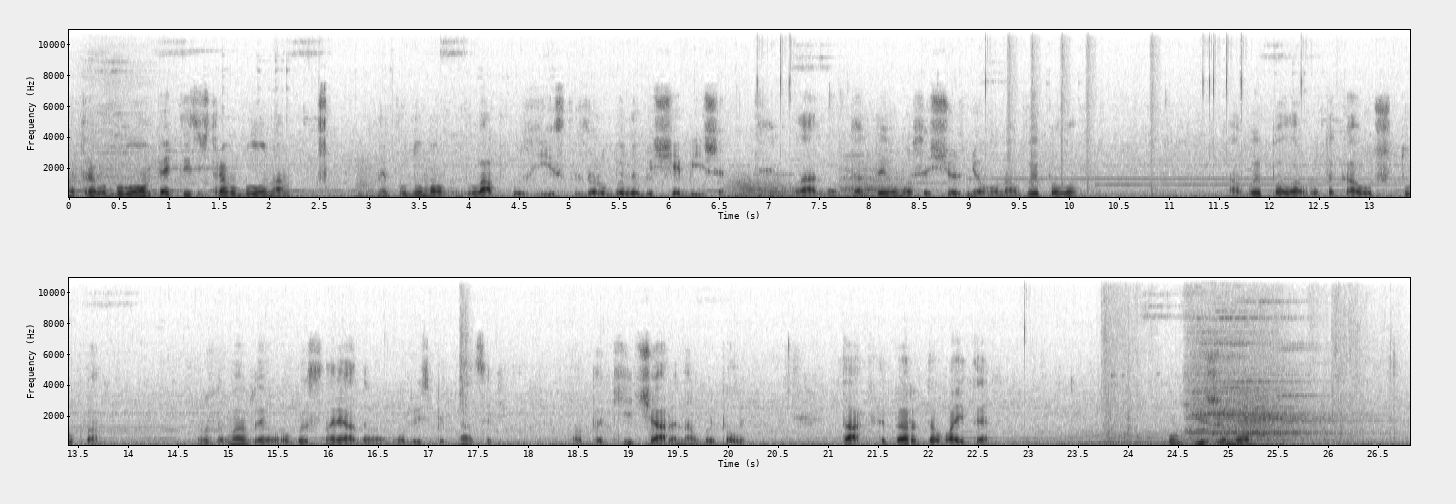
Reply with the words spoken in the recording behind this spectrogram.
Ну, треба було, он 5 тисяч треба було нам, не подумав, лапку з'їсти, заробили би ще більше. Ладно, так, дивимося, що з нього нам випало. А випала отака от штука. Ну, Здормаємо обез снарядами, мудрість 15. Отакі чари нам випали. Так, тепер давайте обіжимо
